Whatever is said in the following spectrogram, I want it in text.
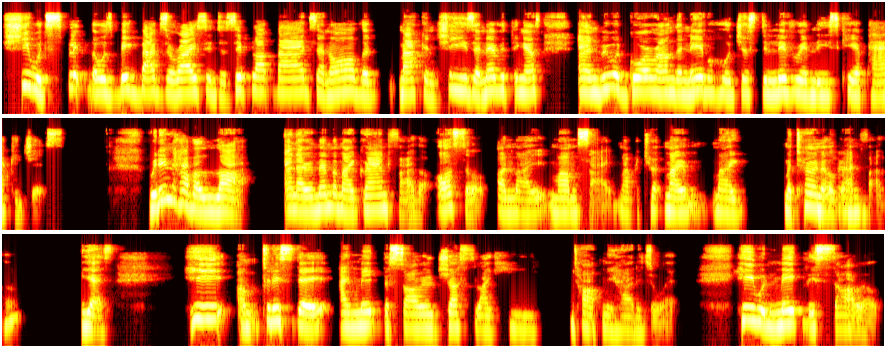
she would split those big bags of rice into Ziploc bags and all the mac and cheese and everything else. And we would go around the neighborhood just delivering these care packages. We didn't have a lot. And I remember my grandfather also on my mom's side, my my my maternal grandfather. Yes. He um to this day I make the sorrel just like he taught me how to do it. He would make this sorrel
